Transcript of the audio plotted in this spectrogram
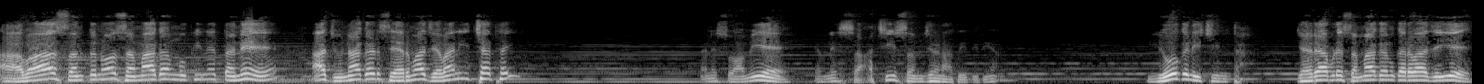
આવા સંતનો સમાગમ મૂકીને તને આ જુનાગઢ શહેરમાં જવાની ઈચ્છા થઈ? અને સ્વામીએ એમને સાચી સમજણ આપી દીધી યોગની ચિંતા. જ્યારે આપણે સમાગમ કરવા જઈએ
